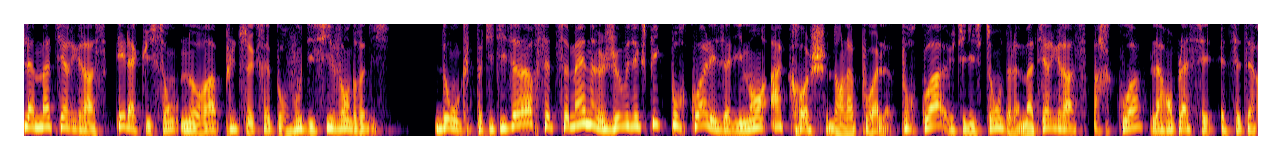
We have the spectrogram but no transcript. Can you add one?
La matière grasse et la cuisson n'aura plus de secret pour vous d'ici vendredi. Donc, petit teaser, cette semaine, je vous explique pourquoi les aliments accrochent dans la poêle, pourquoi utilise-t-on de la matière grasse, par quoi la remplacer, etc.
